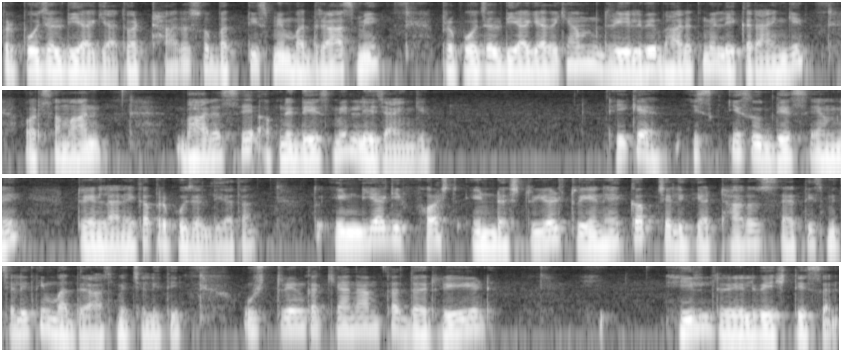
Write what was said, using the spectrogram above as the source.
प्रपोजल दिया गया? तो 1832 में मद्रास में प्रपोजल दिया गया था कि हम रेलवे भारत में लेकर आएँगे और सामान भारत से अपने देश में ले जाएँगे। ठीक है, इस इस उद्देश्य से हमने ट्रेन लाने का प्रपोजल दिया था। तो इंडिया की फ़र्स्ट इंडस्ट्रियल ट्रेन है, कब चली थी? अट्ठारह में चली थी, मद्रास में चली थी। उस ट्रेन का क्या नाम था? The Red Hill railway station.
